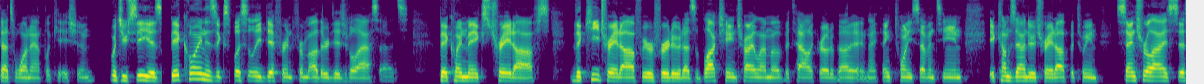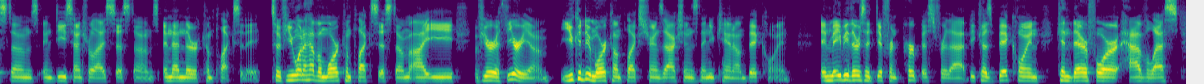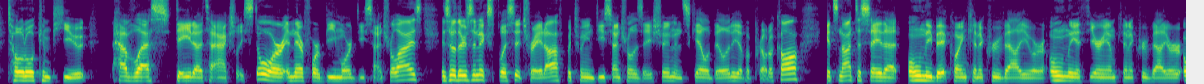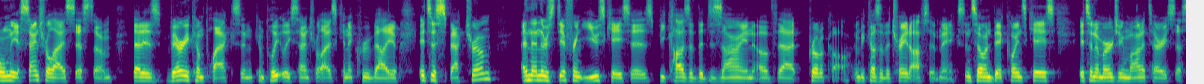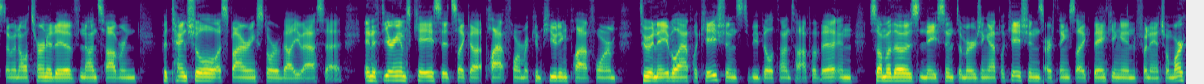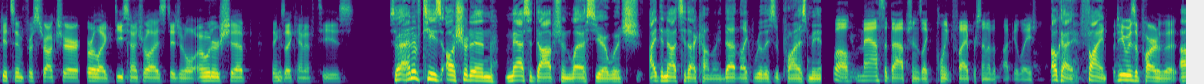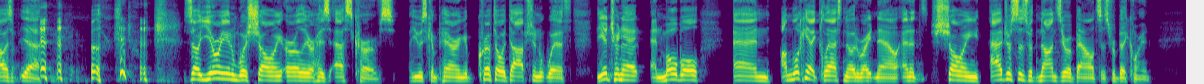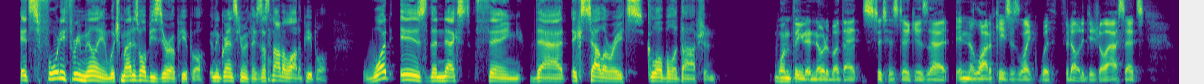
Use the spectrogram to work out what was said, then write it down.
That's one application. What you see is Bitcoin is explicitly different from other digital assets. Bitcoin makes trade offs. The key trade off, we refer to it as the blockchain trilemma. Vitalik wrote about it in, I think, 2017. It comes down to a trade off between centralized systems and decentralized systems, and then their complexity. So, if you want to have a more complex system, i.e., if you're Ethereum, you could do more complex transactions than you can on Bitcoin. And maybe there's a different purpose for that because Bitcoin can therefore have less total compute, have less data to actually store, and therefore be more decentralized. And so there's an explicit trade off between decentralization and scalability of a protocol. It's not to say that only Bitcoin can accrue value or only Ethereum can accrue value or only a centralized system that is very complex and completely centralized can accrue value. It's a spectrum. And then there's different use cases because of the design of that protocol and because of the trade offs it makes. And so in Bitcoin's case, it's an emerging monetary system, an alternative, non sovereign, potential aspiring store of value asset. In Ethereum's case, it's like a platform, a computing platform to enable applications to be built on top of it. And some of those nascent emerging applications are things like banking and financial markets infrastructure or like decentralized digital ownership, things like NFTs. So NFTs ushered in mass adoption last year, which I did not see that coming. That like really surprised me. Well, mass adoption is like 0.5% of the population. Okay, fine. But he was a part of it. I was, yeah. so Jurrien was showing earlier his S curves. He was comparing crypto adoption with the internet and mobile. And I'm looking at Glassnode right now, and it's showing addresses with non zero balances for Bitcoin. It's 43 million, which might as well be zero people in the grand scheme of things. That's not a lot of people. What is the next thing that accelerates global adoption? One thing to note about that statistic is that in a lot of cases, like with Fidelity Digital Assets,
